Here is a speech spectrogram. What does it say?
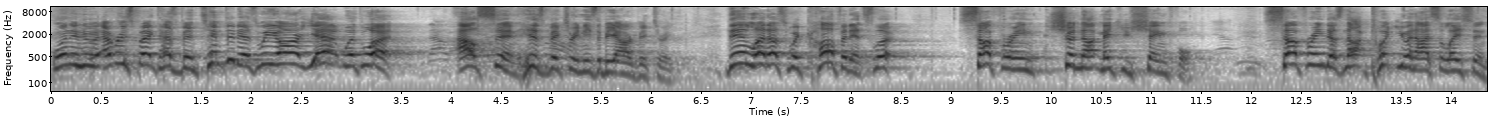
one who, in every respect, has been tempted as we are, yet with what? Without sin. His victory needs to be our victory. Then let us with confidence, look, Suffering should not make you shameful. Suffering does not put you in isolation.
